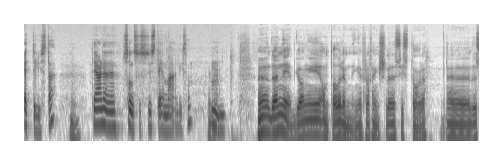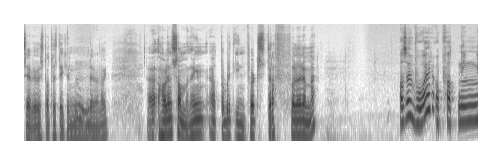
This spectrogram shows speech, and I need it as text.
etterlyste. Mm. Det er det, sånn som systemet er, liksom. Mm. Eh, det er nedgang i antall rømninger fra fengselet siste året. Eh, det ser vi jo i statistikken mm. dere har lagd. Eh, har det en sammenheng med at det har blitt innført straff for å rømme? Altså Vår oppfatning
